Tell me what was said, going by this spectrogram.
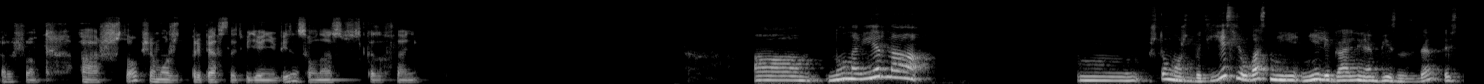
Хорошо. А что вообще может препятствовать ведению бизнеса у нас в Казахстане? А, ну, наверно м, что может быть? Если у вас не нелегальный бизнес, да, то есть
